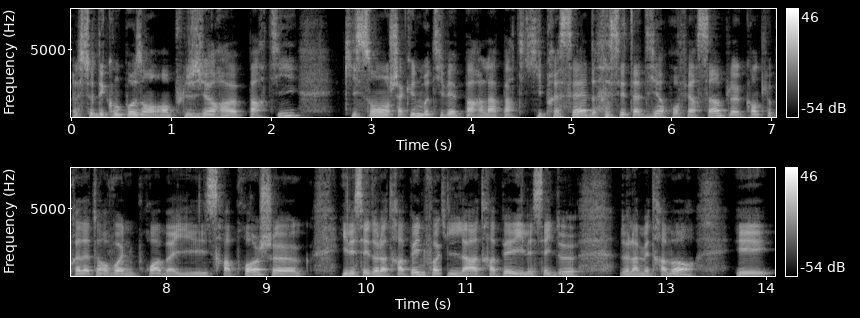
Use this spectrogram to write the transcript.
elle se décompose en plusieurs parties qui sont chacune motivées par la partie qui précède, c'est-à-dire, pour faire simple, quand le prédateur voit une proie, bah, il se rapproche, il essaye de l'attraper, une fois qu'il l'a attrapée, il essaye de, de la mettre à mort, et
